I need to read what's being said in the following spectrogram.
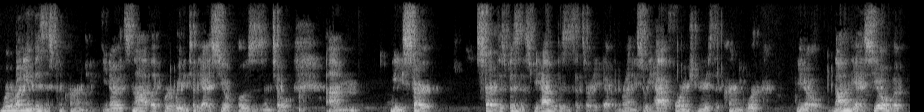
we're running a business concurrently. You know, it's not like we're waiting until the ICO closes until um, we start start this business. We have a business that's already up and running. So we have four engineers that currently work, you know, not on the ICO, but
